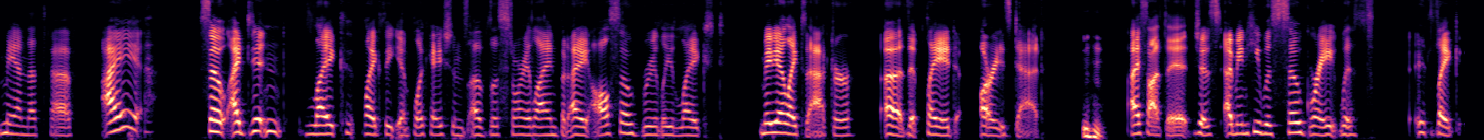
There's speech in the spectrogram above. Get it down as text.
Man, that's tough. I so I didn't like like the implications of the storyline, but I also really liked maybe I liked the actor uh that played Ari's dad. Mhm. I thought that just I mean he was so great with eh, like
